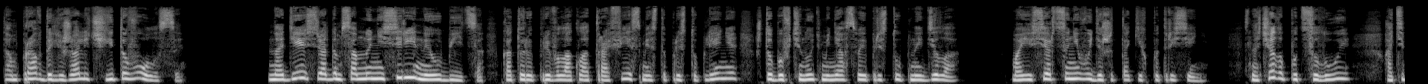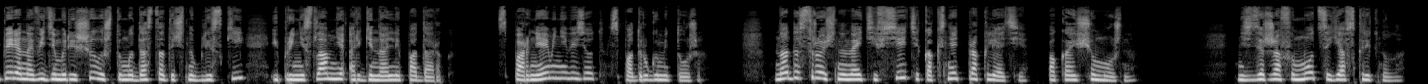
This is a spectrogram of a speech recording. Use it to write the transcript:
там правда лежали чьи-то волосы. Надеюсь, рядом со мной не серийный убийца, который приволокла трофеи с места преступления, чтобы втянуть меня в свои преступные дела. Мое сердце не выдержит таких потрясений. Сначала поцелуй, а теперь она, видимо, решила, что мы достаточно близки и принесла мне оригинальный подарок. С парнями не везет, с подругами тоже. Надо срочно найти в сети, как снять проклятие, пока еще можно. Не сдержав эмоций, я вскрикнула.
